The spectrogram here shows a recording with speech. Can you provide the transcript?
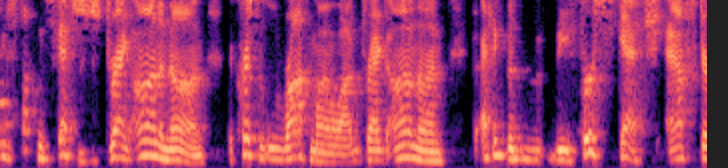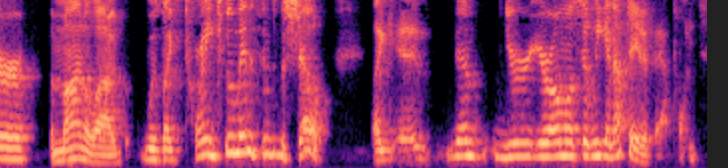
these fucking sketches just drag on and on. The Chris Rock monologue dragged on and on. I think the the first sketch after the monologue was like 22 minutes into the show. Like eh, you're you're almost a weekend update at that point.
